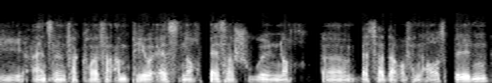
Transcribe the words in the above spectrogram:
die einzelnen Verkäufer am POS noch besser schulen, noch äh, besser daraufhin ausbilden,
